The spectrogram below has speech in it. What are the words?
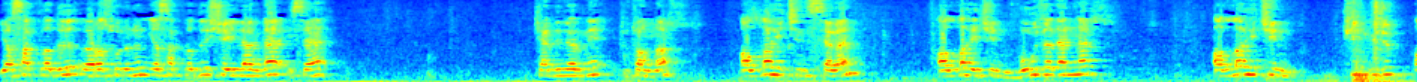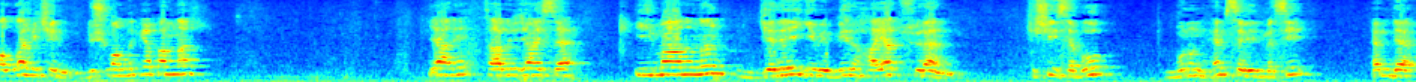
yasakladığı ve Resulünün yasakladığı şeylerde ise kendilerini tutanlar, Allah için seven, Allah için buğz edenler, Allah için güdüp Allah için düşmanlık yapanlar, yani tabiri caizse imanının gereği gibi bir hayat süren kişi ise bu, bunun hem sevilmesi hem de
